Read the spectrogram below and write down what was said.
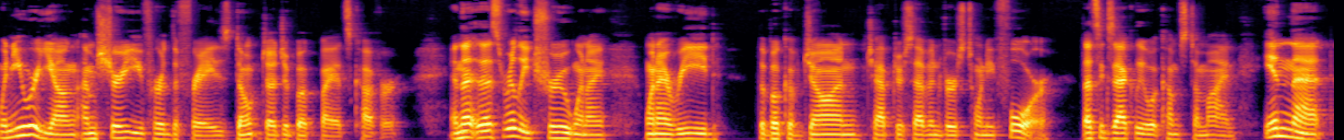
When you were young, I'm sure you've heard the phrase, don't judge a book by its cover. And that, that's really true when I when I read the book of John, chapter 7, verse 24. That's exactly what comes to mind in that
